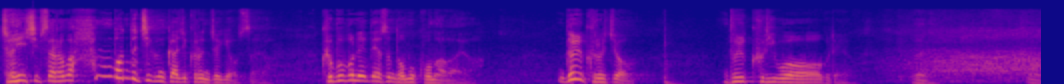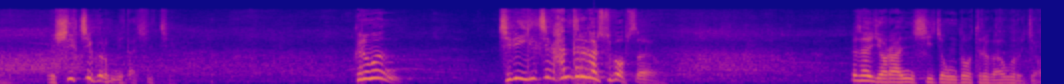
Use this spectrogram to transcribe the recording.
저희 집사람은 한 번도 지금까지 그런 적이 없어요. 그 부분에 대해서 너무 고마워요. 늘 그러죠. 늘 그리워 그래요. 네. 네. 실제 그럽니다. 실제. 그러면 집에 일찍 안 들어갈 수가 없어요. 그래서 11시 정도 들어가고 그러죠.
